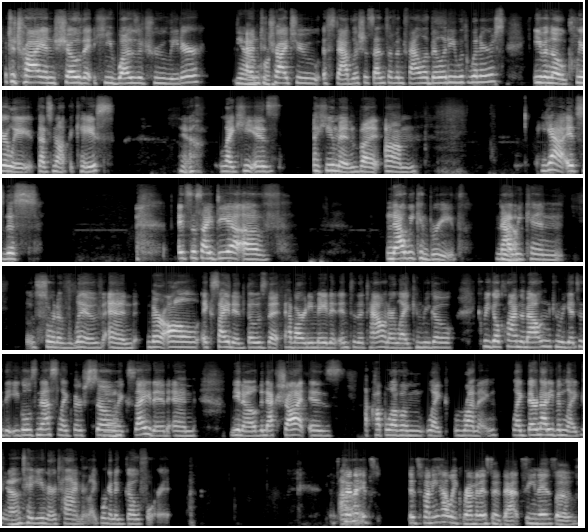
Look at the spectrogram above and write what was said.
to try and show that he was a true leader yeah, and to try to establish a sense of infallibility with Winters even though clearly that's not the case. yeah, like he is a human but um yeah it's this it's this idea of now we can breathe now Yeah. we can sort of live and they're all excited. Those that have already made it into the town are like can we go can we go climb the mountain? Can we get to the eagle's nest? Like they're so Yeah. excited and you know the next shot is a couple of them like running. Like they're not even like yeah, taking their time. They're like we're gonna go for it. It's kind of Um, it's it's funny how like reminiscent that scene is of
